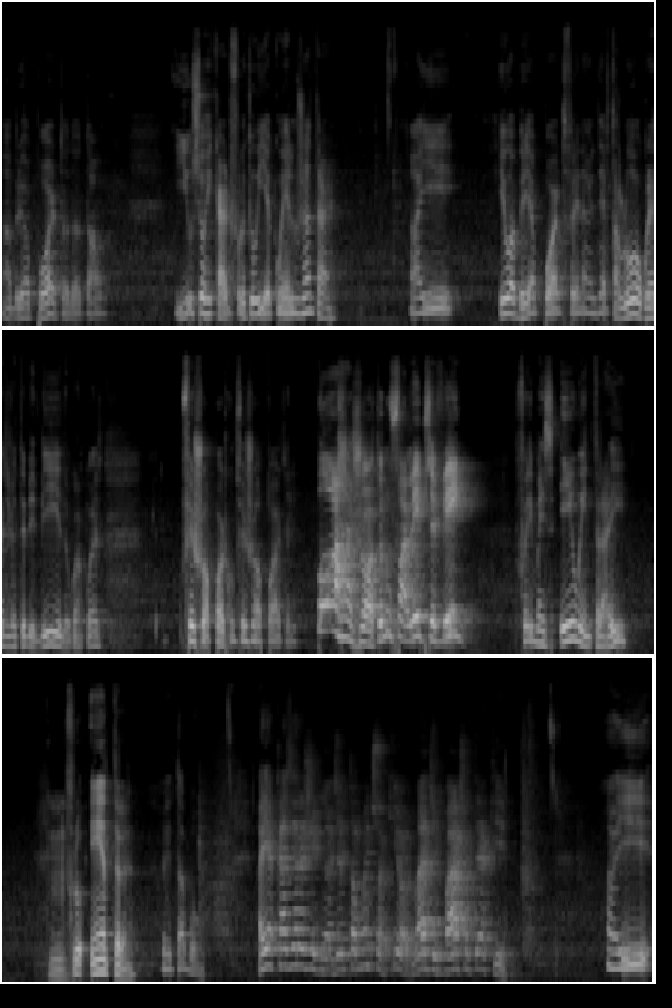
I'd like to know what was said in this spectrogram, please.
Abriu a porta, tal. E o senhor Ricardo falou que eu ia com ele no jantar. Aí eu abri a porta, falei, não, ele deve estar louco, né? Devia ter bebido, alguma coisa. Fechou a porta. Quando fechou a porta, ele, porra, Jota, eu não falei pra você vir? Falei, mas eu entrar aí? Ele falou, entra. Falei, tá bom. Aí a casa era gigante, era do tamanho disso aqui, ó, lá de baixo até aqui. Aí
